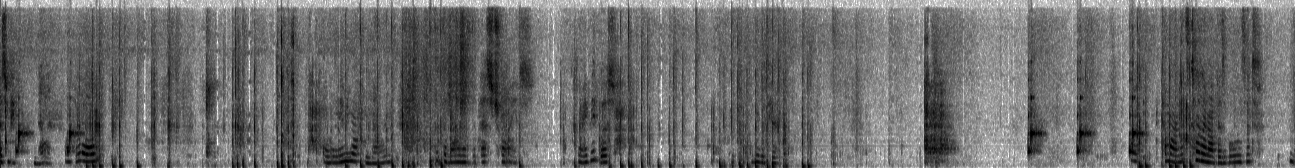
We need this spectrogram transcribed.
The best be melon. Oh, hello. Oh, maybe not melon. I think the melon was the best choice. Maybe it was. Let me look here. Oh, come on, it's totally not visible, is it? No.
